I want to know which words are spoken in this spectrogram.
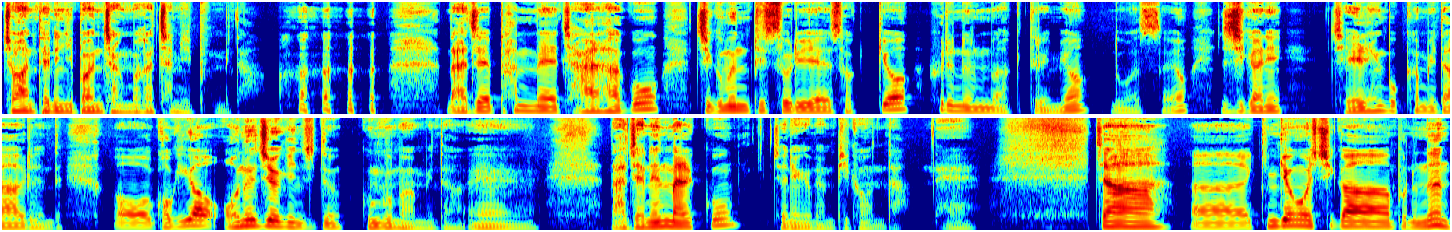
저한테는 이번 장마가 참 이쁩니다. 낮에 판매 잘하고 지금은 빗소리에 섞여 흐르는 음악 들으며 누웠어요. 이 시간이 제일 행복합니다. 그러는데, 어, 거기가 어느 지역인지도 궁금합니다. 예. 낮에는 맑고, 저녁에만 비가 온다. 네. 자, 어, 김경호 씨가 부르는,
